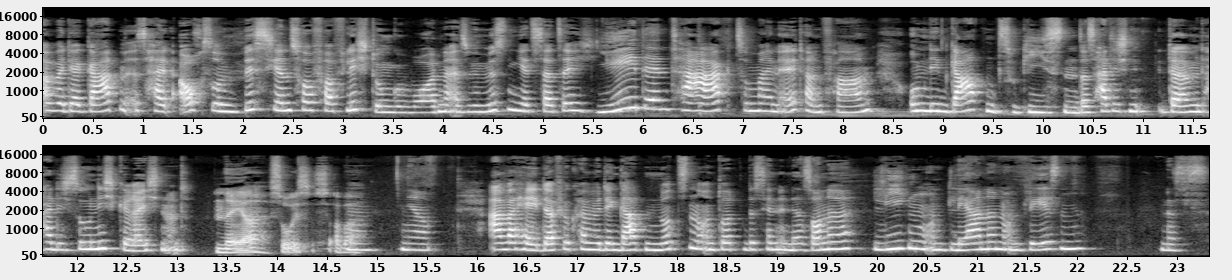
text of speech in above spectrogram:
aber der Garten ist halt auch so ein bisschen zur Verpflichtung geworden. Also wir müssen jetzt tatsächlich jeden Tag zu meinen Eltern fahren, um den Garten zu gießen. Das hatte ich, damit hatte ich so nicht gerechnet. Naja, so ist es, aber Hm, Ja. Aber hey, dafür können wir den Garten nutzen und dort ein bisschen in der Sonne liegen und lernen und lesen. Und Das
